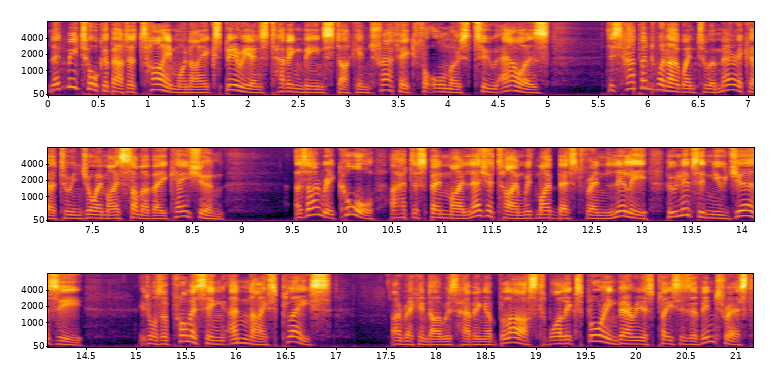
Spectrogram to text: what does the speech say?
Let me talk about a time when I experienced having been stuck in traffic for almost two hours. This happened when I went to America to enjoy my summer vacation. As I recall, I had to spend my leisure time with my best friend Lily, who lives in New Jersey. It was a promising and nice place. I reckoned I was having a blast while exploring various places of interest,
